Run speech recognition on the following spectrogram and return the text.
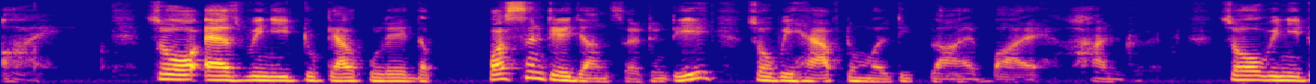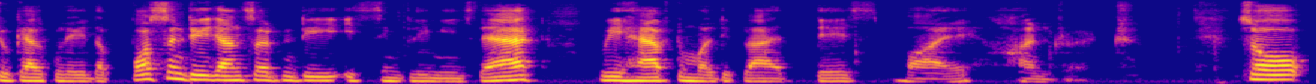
i. So as we need to calculate the percentage uncertainty so we have to multiply by 100 so we need to calculate the percentage uncertainty. It simply means that we have to multiply this by 100 so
